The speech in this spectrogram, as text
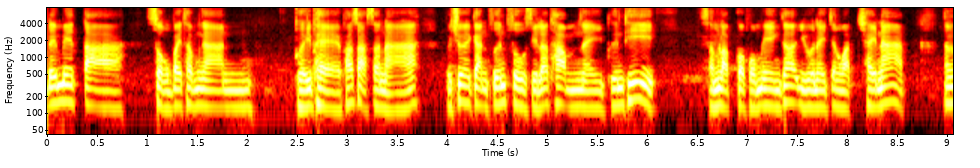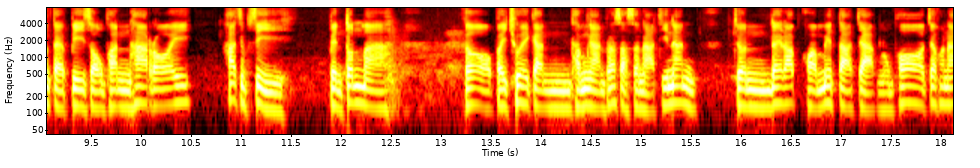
ได้เมตตาส่งไปทำงานเผยแผ่พระศาสนา ไปช่วยกันฟื้นฟูศีลธรรมในพื้นที่สำหรับกับผมเองก็อยู่ในจังหวัดชัยนาทตั้งแต่ปี 2554 เป็นต้นมา ก็ไปช่วยกันทำงานพระศาสนาที่นั่น จนได้รับความเมตตาจากหลวงพ่อเจ้าคณะ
